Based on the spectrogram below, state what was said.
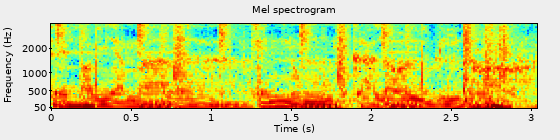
sepa mi amada que nunca lo olvido.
